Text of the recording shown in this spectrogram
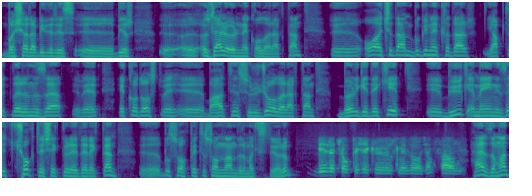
başarabiliriz e, bir e, özel örnek olaraktan. E, o açıdan bugüne kadar yaptıklarınıza ve Ekodost ve e, Bahattin Sürücü olaraktan bölgedeki e, büyük emeğinize çok teşekkür ederekten e, bu sohbeti sonlandırmak istiyorum. Biz de çok teşekkür ediyoruz Nezi Hocam. Sağ olun. Her zaman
